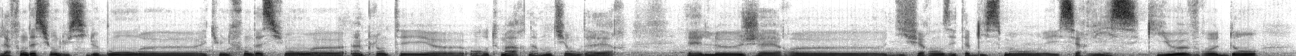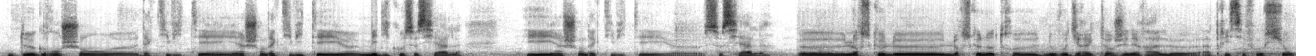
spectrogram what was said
La fondation Lucie Lebon euh, est une fondation euh, implantée euh, en Haute-Marne, à Montier-en-Der. Elle gère différents établissements et services qui œuvrent dans deux grands champs d'activité, un champ d'activité médico-social et un champ d'activité sociale. lorsque, lorsque, notre nouveau directeur général a pris ses fonctions,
